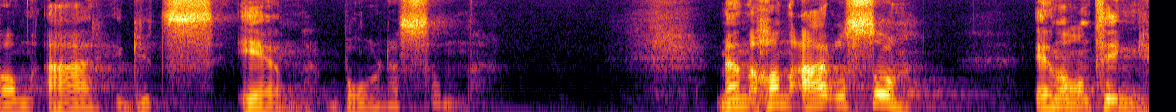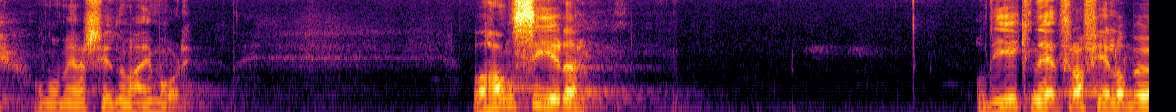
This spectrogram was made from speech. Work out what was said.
Han er Guds enbårne sønn. Men han er også en annen ting, og nå må jeg skynde meg i mål. Og han sier det. Og de gikk ned fra fjell og bø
